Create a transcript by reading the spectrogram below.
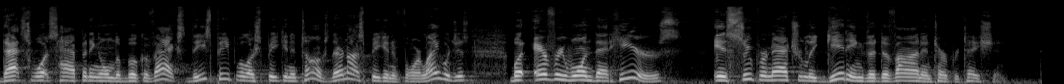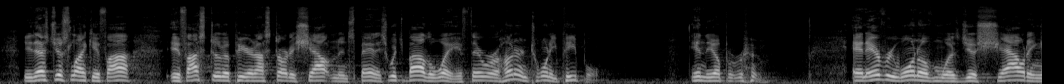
That's what's happening on the book of Acts. These people are speaking in tongues. They're not speaking in foreign languages, but everyone that hears is supernaturally getting the divine interpretation. See, that's just like if I if I stood up here and I started shouting in Spanish, which by the way, if there were 120 people in the upper room, and every one of them was just shouting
